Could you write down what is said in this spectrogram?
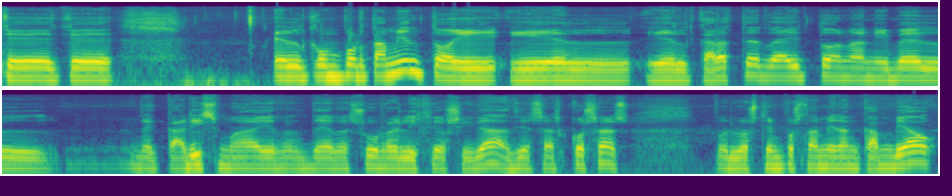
que, el comportamiento y, el, y el carácter de Ayrton a nivel de carisma y de su religiosidad y esas cosas pues los tiempos también han cambiado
